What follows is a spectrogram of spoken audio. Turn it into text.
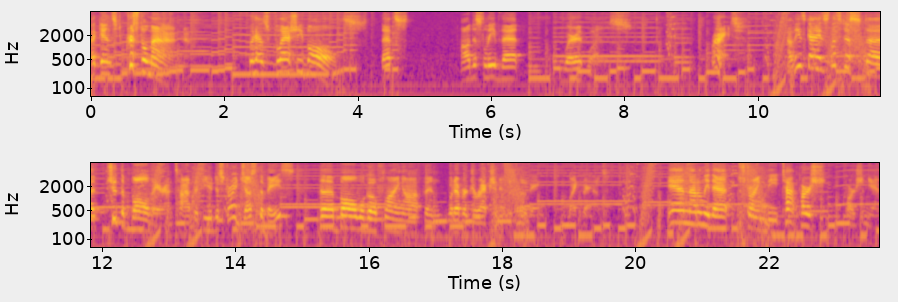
against Crystal Man, who has flashy balls. That's... I'll just leave that where it was. Right. Now these guys, let's just uh, shoot the ball there on top. If you destroy just the base, the ball will go flying off in whatever direction it was moving, like that. And not only that, destroying the top portion, portion, yeah.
